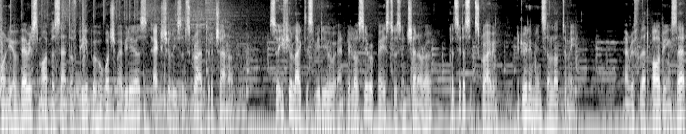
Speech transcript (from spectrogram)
only a very small percent of people who watch my videos actually subscribe to the channel. So if you like this video and below zero base tours in general, consider subscribing. It really means a lot to me. And with that all being said,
